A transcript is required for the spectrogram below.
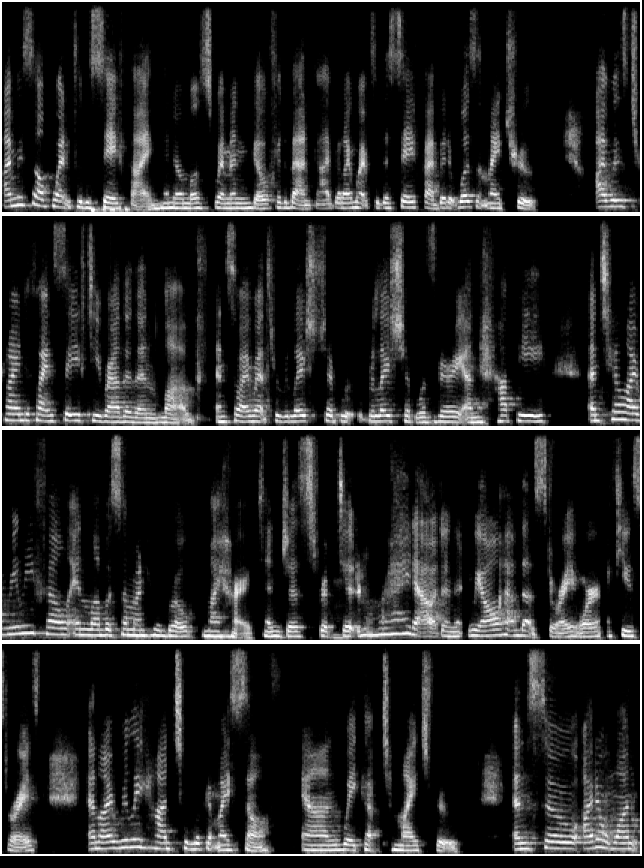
I myself went for the safe guy. I know most women go for the bad guy, but I went for the safe guy, but it wasn't my truth. I was trying to find safety rather than love. And so I went through relationship relationship was very unhappy until I really fell in love with someone who broke my heart and just ripped it right out and we all have that story or a few stories. And I really had to look at myself and wake up to my truth. And so I don't want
